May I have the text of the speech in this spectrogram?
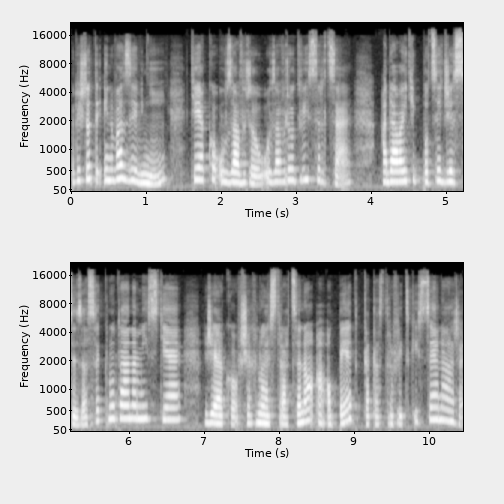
když to ty invazivní ti jako uzavřou, uzavřou tvý srdce a dávají ti pocit, že jsi zaseknutá na místě, že jako všechno je ztraceno a opět katastrofický scénáře.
